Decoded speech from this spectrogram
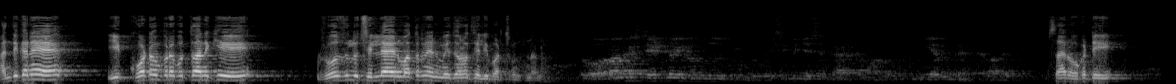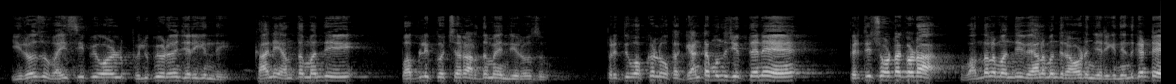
అందుకనే ఈ కూటమి ప్రభుత్వానికి రోజులు చెల్లాయని మాత్రం నేను మీ ద్వారా తెలియపరచుకుంటున్నాను. సార్ ఒకటి ఈరోజు వైసీపీ వాళ్ళు పిలిపియడం జరిగింది. కానీ ఎంతమంది పబ్లిక్ వచ్చారో అర్థమైంది ఈరోజు. ప్రతి ఒక్కళ్ళు ఒక గంట ముందు చెప్తేనే ప్రతి చోట కూడా వందల మంది వేల మంది రావడం జరిగింది. ఎందుకంటే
